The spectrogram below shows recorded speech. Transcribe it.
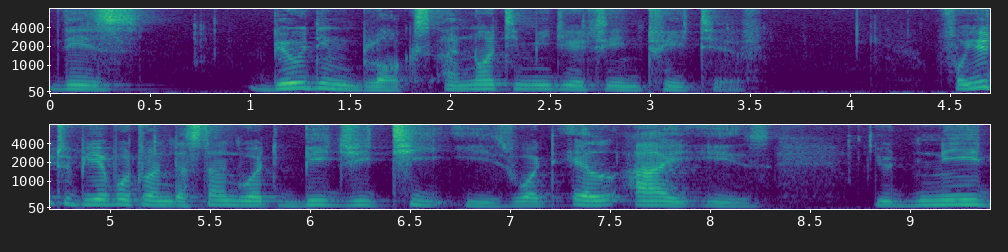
these building blocks are not immediately intuitive. For you to be able to understand what BGT is, what LI is, you'd need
